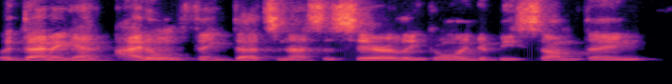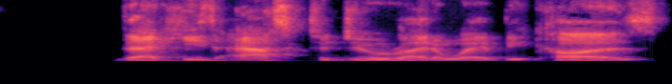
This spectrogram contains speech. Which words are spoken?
But then again, I don't think that's necessarily going to be something that he's asked to do right away because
